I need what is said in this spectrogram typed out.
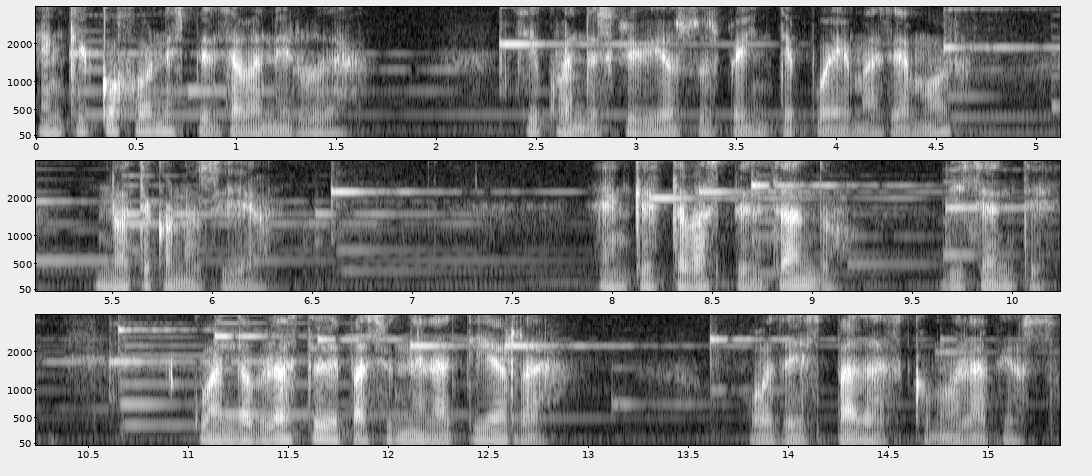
en qué cojones pensaba Neruda si cuando escribió sus 20 poemas de amor no te conocía? ¿En qué estabas pensando, Vicente, cuando hablaste de pasión en la tierra o de espadas como labios?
